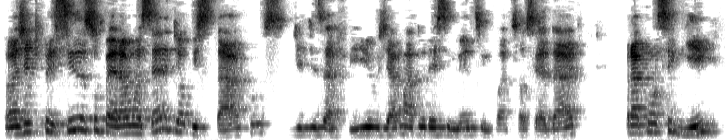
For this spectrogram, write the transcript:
Então, a gente precisa superar uma série de obstáculos, de desafios, de amadurecimentos enquanto sociedade, para conseguir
